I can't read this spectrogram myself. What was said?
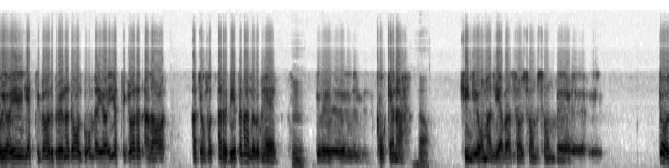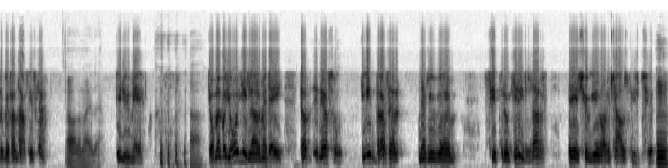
Och jag är jätteglad, Bröderna Dahlbom, jag är jätteglad att alla har att jag har fått arbeta med alla de här Mm. eh, kockarna, Ja. kvinnliga och manliga, va, som, som, som eh, ja, de är fantastiska. ja, de är det. Det är du med. Ja. Men vad jag gillar med dig, jag, när jag såg i vintras här, när du eh, sitter och grillar, det är 20 grader kallt ute, Mm.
